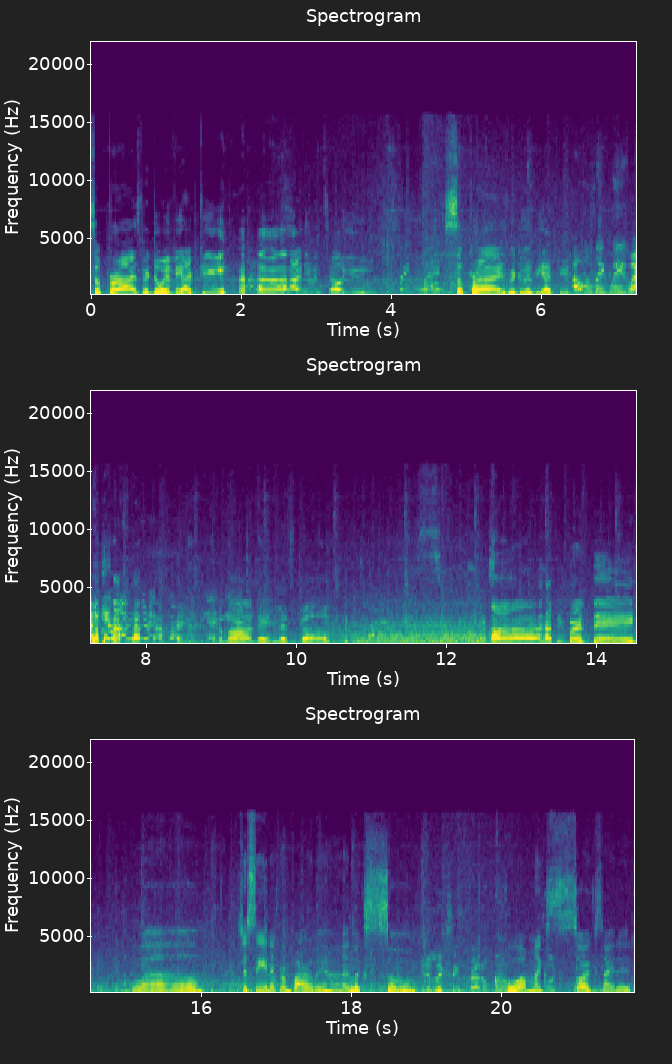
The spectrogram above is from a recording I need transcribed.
Surprise, we're doing VIP. I didn't even tell you. Wait. Surprise, we're doing VIP. I was like, wait, why recording the VIP? Come on, baby, let's go. What? Ah, happy birthday. Wow. Just seeing it from far away, huh? It looks so It looks incredible. cool. I'm like So so excited.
